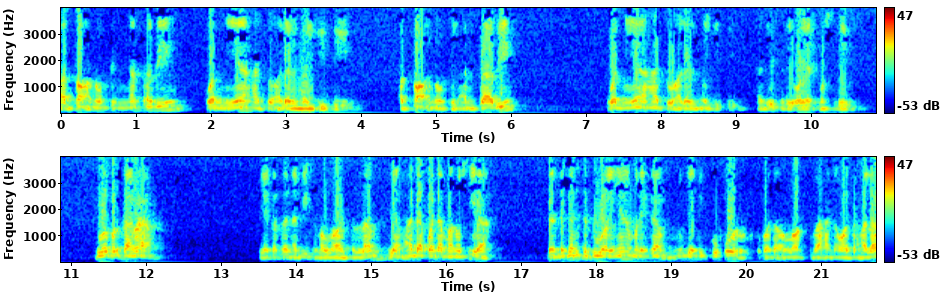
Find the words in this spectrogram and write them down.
at-ta'nu fin nasabi wan niyahatu 'alal mayyiti at-ta'nu fil ansabi wan niyahatu 'alal mayyiti. Hadis riwayat Muslim. Dua perkara Ya kata Nabi Shallallahu Alaihi Wasallam yang ada pada manusia dan dengan keduanya mereka menjadi kufur kepada Allah Subhanahu Wa Taala.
